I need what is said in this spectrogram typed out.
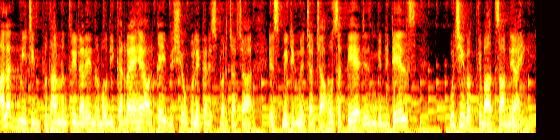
अलग मीटिंग प्रधानमंत्री नरेंद्र मोदी कर रहे हैं और कई विषयों को लेकर इस पर चर्चा, इस मीटिंग में चर्चा हो सकती है, जिनकी डिटेल्स कुछ ही वक्त के बाद सामने आएँगी।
